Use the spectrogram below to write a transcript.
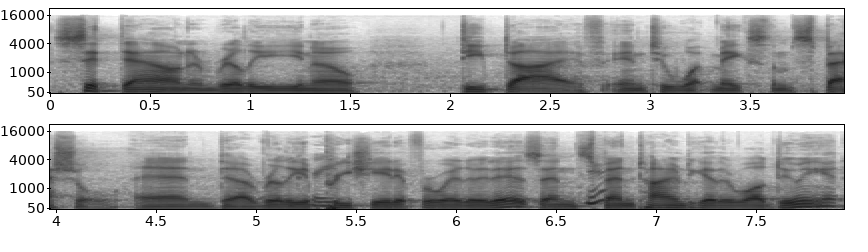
sit down and really, you know, deep dive into what makes them special and uh, really Agreed. appreciate it for what it is and Yeah. spend time together while doing it.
